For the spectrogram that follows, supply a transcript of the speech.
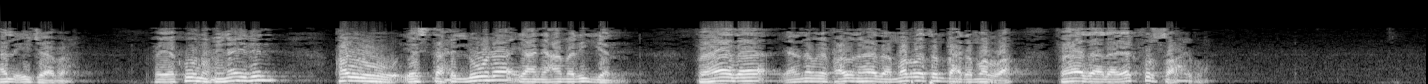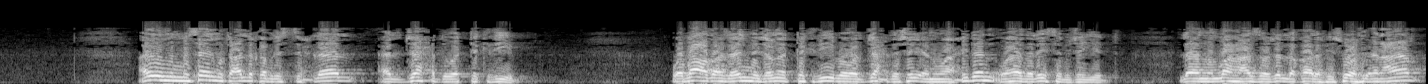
الإجابة. فيكون حينئذ قوله يستحلون يعني عمليا. فهذا يعني أنهم يفعلون هذا مرة بعد مرة فهذا لا يكفر صاحبه. أيضا من المسائل المتعلقة بالاستحلال الجحد والتكذيب. وبعض أهل العلم يجعلون التكذيب والجحد شيئا واحدا وهذا ليس بجيد. لأن الله عز وجل قال في سورة الأنعام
